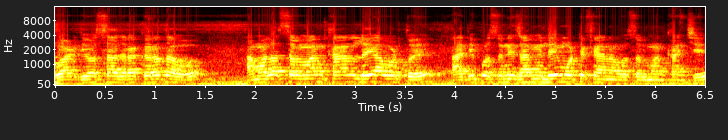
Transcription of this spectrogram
वाढदिवस साजरा करत आहोत. आम्हाला सलमान खान लय आवडतोय. आधीपासूनच आम्ही लय मोठे फॅन आहोत सलमान खानचे.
